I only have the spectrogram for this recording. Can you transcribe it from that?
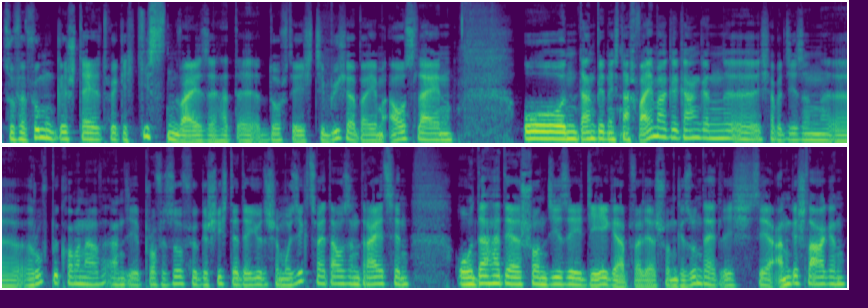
zur Verfügung gestellt. Wirklich kistenweise hat, äh, durfte ich die Bücher bei ihm ausleihen. Und dann bin ich nach Weimar gegangen. Äh, ich habe diesen äh, Ruf bekommen an die Professur für Geschichte der jüdischen Musik 2013. Und da hat er schon diese Idee gehabt, weil er schon gesundheitlich sehr angeschlagen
